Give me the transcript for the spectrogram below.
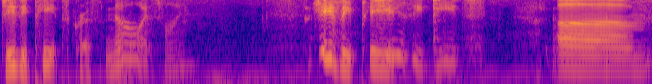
Jeezy Pete's, Chris. no, it's fine. Jeezy Pete. Cheesy Pete's. Um,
